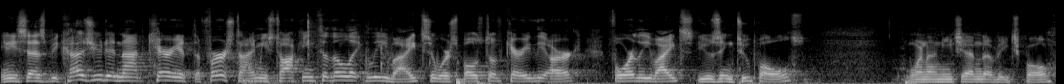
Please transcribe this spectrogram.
And he says, Because you did not carry it the first time, he's talking to the Levites who were supposed to have carried the ark, four Levites using two poles, one on each end of each pole.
